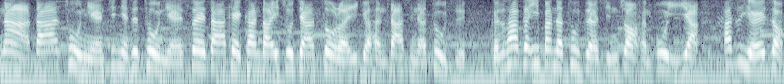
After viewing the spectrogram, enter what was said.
那大家兔年，今年是兔年，所以大家可以看到艺术家做了一个很大型的兔子，可是它跟一般的兔子的形状很不一样，它是有一种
